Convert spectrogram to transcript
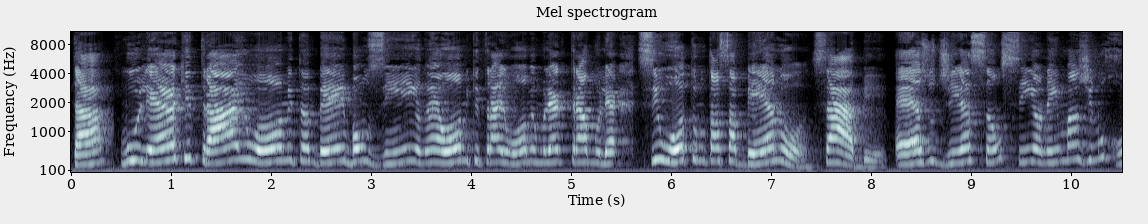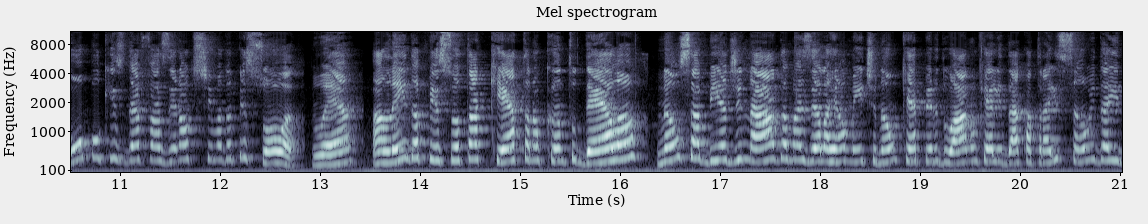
tá? Mulher que trai o homem também, bonzinho, não é? Homem que trai o homem, mulher que trai a mulher. Se o outro não tá sabendo, sabe? É judiação sim, eu nem imagino o rombo que isso deve fazer na autoestima da pessoa, não é? Além da pessoa tá quieta no canto dela, não sabia de nada, mas ela realmente não quer perdoar, não quer lidar com a traição e daí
